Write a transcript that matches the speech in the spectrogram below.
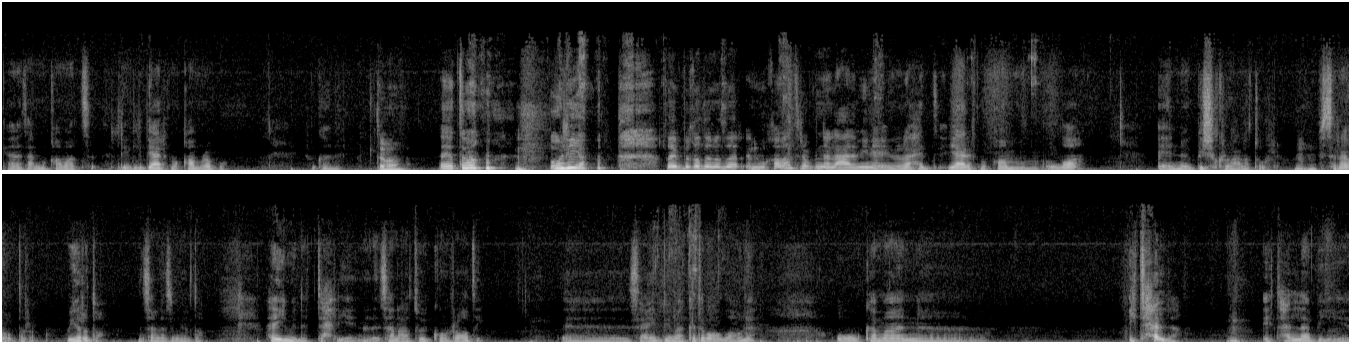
كانت عن المقامات اللي, اللي بيعرف مقام ربه. شو كانت؟ تمام. إيه تمام. قوليها. طيب بغض النظر المقامات ربنا العالمين يعني إنه الواحد يعرف مقام الله إنه بيشكره على طول. في السراء والضراء ويرضى. الإنسان لازم يرضى. هي من التحلية إنه الإنسان على طول يكون راضي آه سعيد بما كتبه الله له. وكمان آه يتحلى. يتحلى ب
